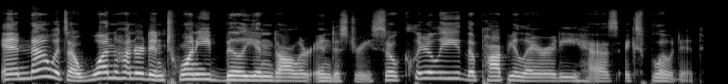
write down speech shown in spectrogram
And now it's a $120 billion industry, so clearly the popularity has exploded.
